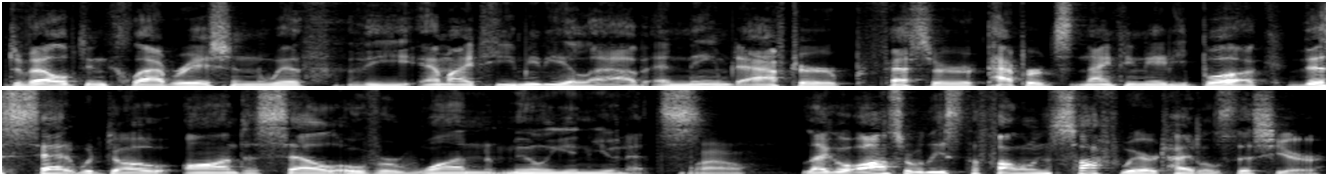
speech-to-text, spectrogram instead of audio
Developed in collaboration with the MIT Media Lab and named after Professor Papert's 1980 book, this set would go on to sell over 1 million units. Wow. Lego also released the following software titles this year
